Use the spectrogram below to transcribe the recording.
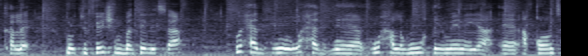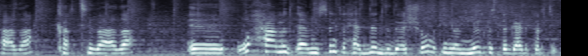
kale motivation waxaa lagugu qiimeynayaa aqoontaada kartidaada waxaanad aaminsan tahay haddaad dadaasho inaad meel kasta gaari kartid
